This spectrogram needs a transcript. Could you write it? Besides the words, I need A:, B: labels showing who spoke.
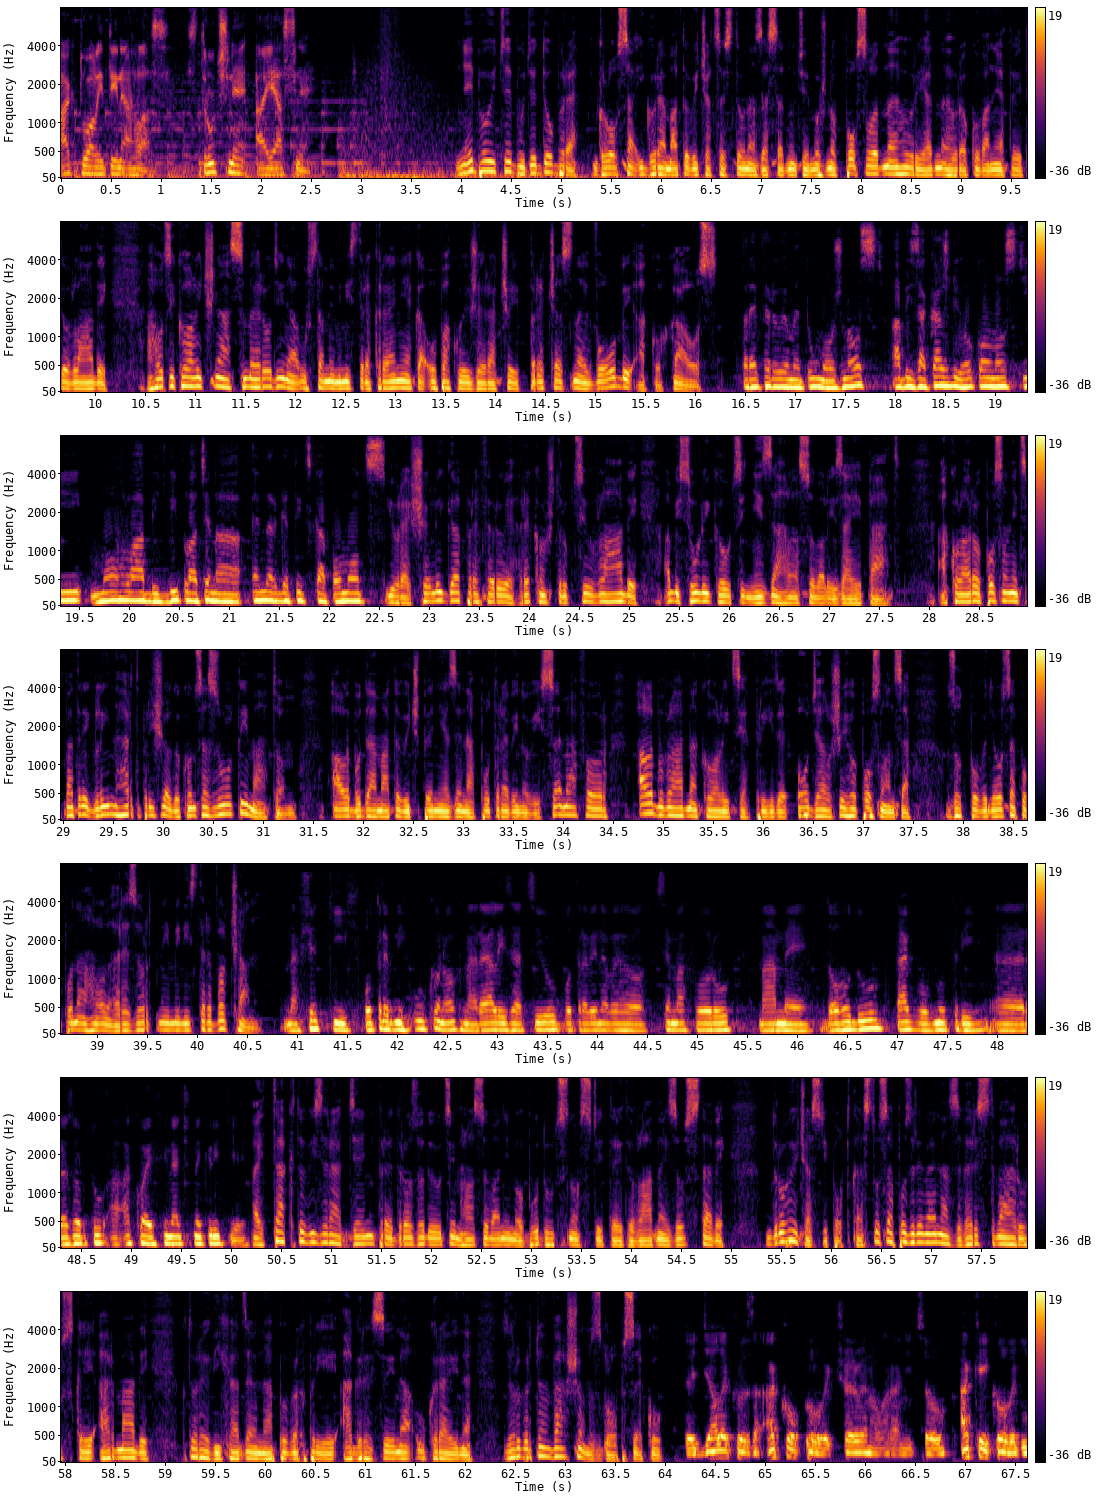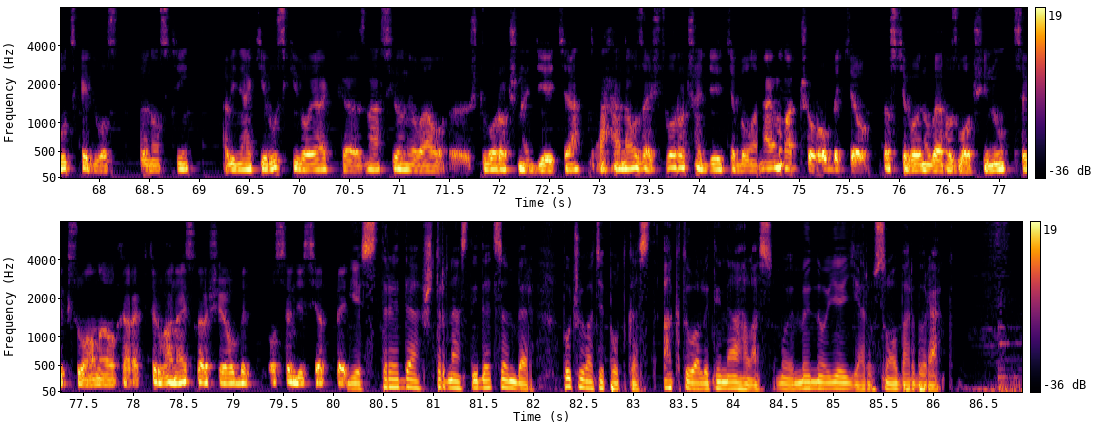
A: Aktuality na hlas. Stručne a jasne.
B: Nebojte, bude dobre. Glosa Igora Matoviča cestou na zasadnutie možno posledného riadneho rokovania tejto vlády. A hoci koaličná sme rodina ústami ministra Krajniaka opakuje, že radšej predčasné voľby ako chaos
C: preferujeme tú možnosť, aby za každých okolností mohla byť vyplatená energetická pomoc.
B: Juraj Šeliga preferuje rekonštrukciu vlády, aby Sulíkovci nezahlasovali za jej pád. A Kolárov poslanec Patrik Linhardt prišiel dokonca s ultimátom. Alebo dá Matovič peniaze na potravinový semafor, alebo vládna koalícia príde o ďalšieho poslanca. Zodpovedel sa poponáhľal rezortný minister Vlčan.
D: Na všetkých potrebných úkonoch na realizáciu potravinového semaforu máme dohodu tak vo vnútri e, rezortu a ako aj finančné krytie.
B: Aj takto vyzerá deň pred rozhodujúcim hlasovaním o budúcnosti tejto vládnej zostavy. V druhej časti podcastu sa pozrieme na zverstvá ruskej armády, ktoré vychádzajú na povrch pri jej agresii na Ukrajine. S Robertom Vašom z Globseku.
E: To je ďaleko za akoukoľvek červenou hranicou akejkoľvek ľudskej dôstojnosti aby nejaký ruský vojak eh, znásilňoval eh, štvoročné dieťa. A naozaj štvoročné dieťa bolo najmladšou obeťou proste vojnového zločinu sexuálneho charakteru a najstaršia obeť 85.
B: Je streda, 14. december. Počúvate podcast Aktuality náhlas. Moje meno je Jaroslav Barborák.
